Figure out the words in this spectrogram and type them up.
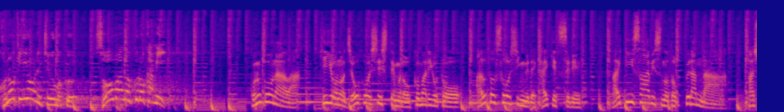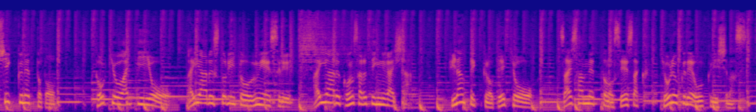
この企業に注目相場の袋紙このコーナーは企業の情報システムのお困りごとをアウトソーシングで解決する IT サービスのトップランナーパシックネットと東京 IPOIR ストリートを運営する IR コンサルティング会社フィナンテックの提供を財産ネットの制作協力でお送りします。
